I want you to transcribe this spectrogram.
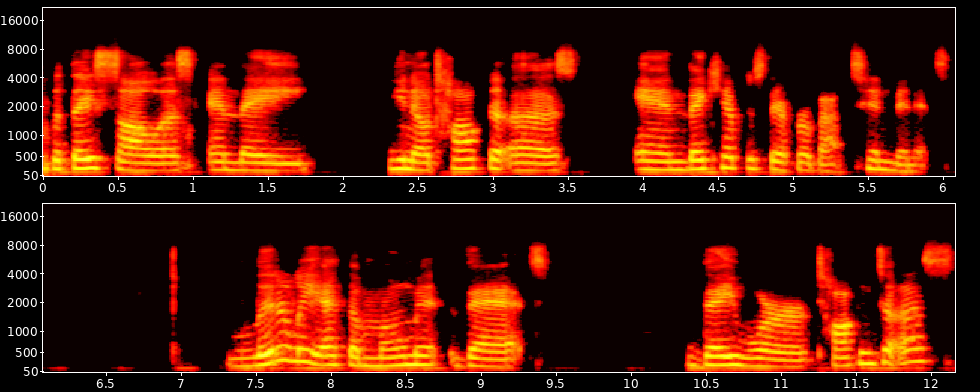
But they saw us and they, you know, talked to us and they kept us there for about 10 minutes. Literally at the moment that they were talking to us,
